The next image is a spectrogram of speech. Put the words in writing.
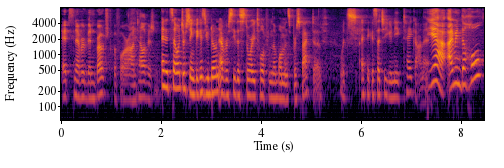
it's never been broached before on television. And it's so interesting because you don't ever see the story told from the woman's perspective, which I think is such a unique take on it. Yeah, I mean the whole.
